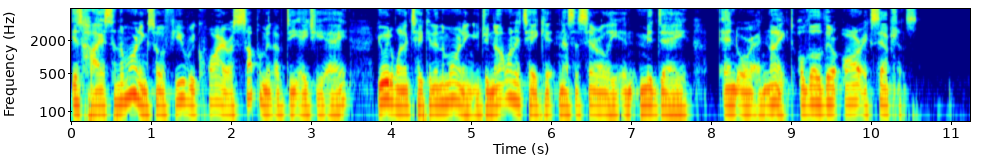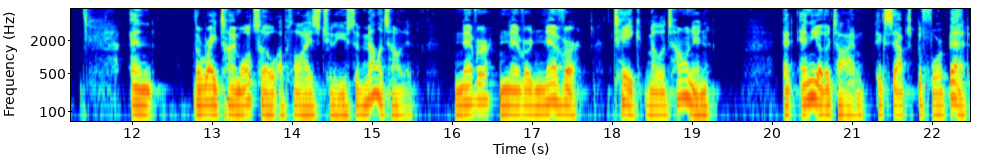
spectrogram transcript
is highest in the morning. So if you require a supplement of DHEA, you would want to take it in the morning. You do not want to take it necessarily in midday and or at night, although there are exceptions. And the right time also applies to the use of melatonin. Never, never, never take melatonin at any other time except before bed.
